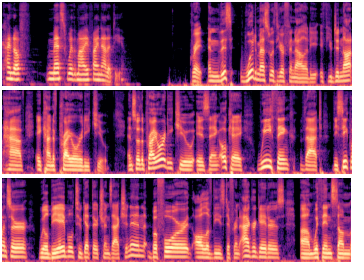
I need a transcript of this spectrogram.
kind of mess with my finality? Great. And this would mess with your finality if you did not have a kind of priority queue. And so the priority queue is saying, okay, we think that the sequencer will be able to get their transaction in before all of these different aggregators um, within some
